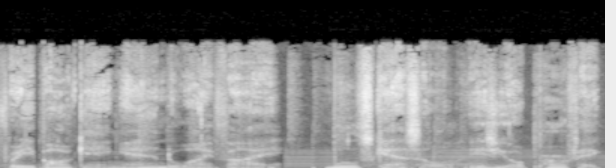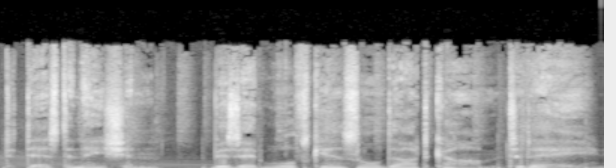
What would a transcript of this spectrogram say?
free parking, and Wi Fi. Wolf's Castle is your perfect destination. Visit wolfscastle.com today.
